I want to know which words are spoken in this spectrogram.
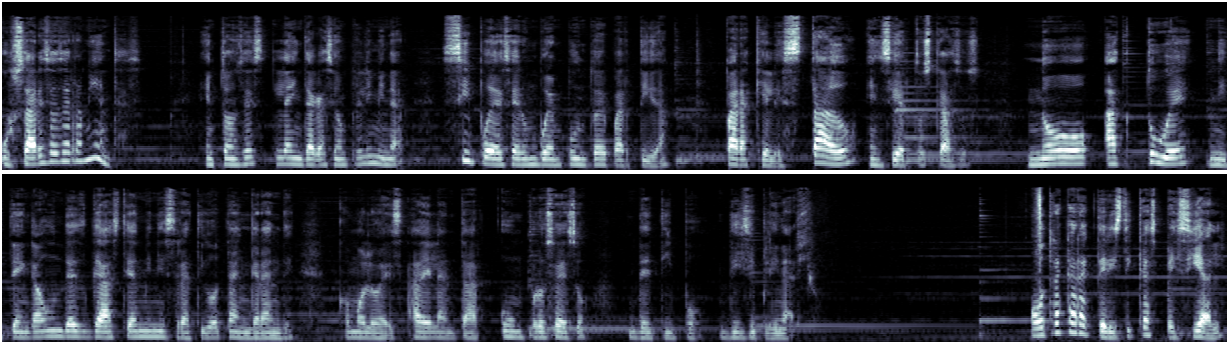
usar esas herramientas. Entonces la indagación preliminar sí puede ser un buen punto de partida para que el Estado, en ciertos casos, no actúe ni tenga un desgaste administrativo tan grande como lo es adelantar un proceso de tipo disciplinario. Otra característica especial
